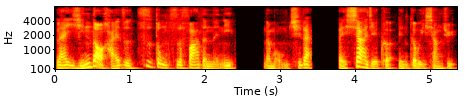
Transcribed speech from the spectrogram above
来引导孩子自动自发的能力。那么我们期待在下一节课跟各位相聚。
